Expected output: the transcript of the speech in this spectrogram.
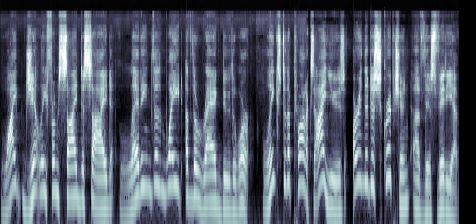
Wipe gently from side to side, letting the weight of the rag do the work. Links to the products I use are in the description of this video.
